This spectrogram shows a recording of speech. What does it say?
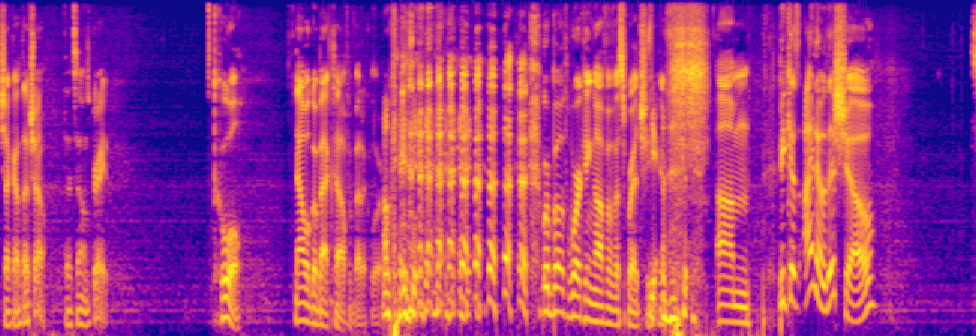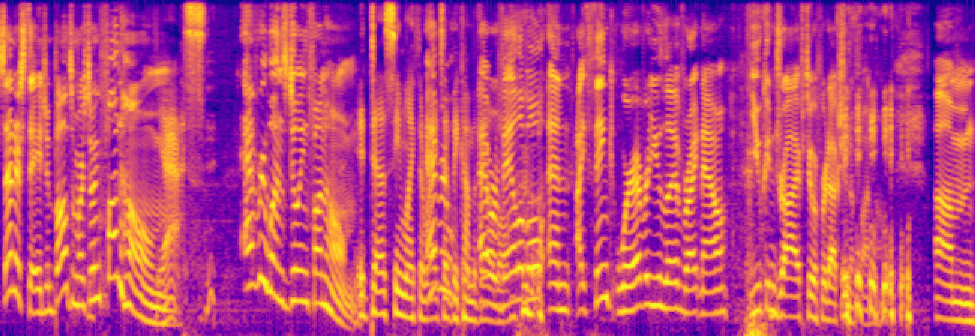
check out that show. That sounds great. Cool. Now we'll go back to alphabetical order. Okay. We're both working off of a spreadsheet here. um, because I know this show. Center Stage in Baltimore is doing Fun Home. yes, Everyone's doing Fun Home. it does seem like the rights Every- have become available. Are available. available, and I think wherever you live right now, you can drive to a production of Fun Home. um,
